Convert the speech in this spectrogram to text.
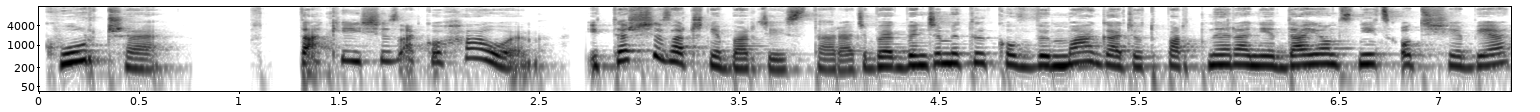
kurczę, takiej się zakochałem. I też się zacznie bardziej starać, bo jak będziemy tylko wymagać od partnera, nie dając nic od siebie,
